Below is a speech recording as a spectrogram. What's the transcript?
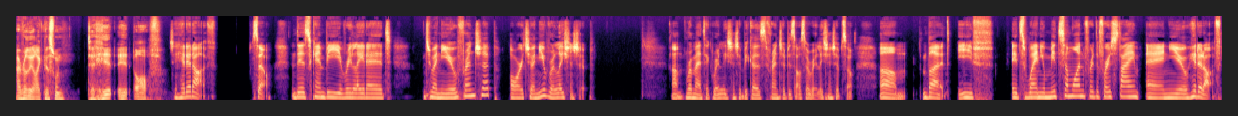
I really like this one. To hit it off. to hit it off. So, this can be related to a new friendship or to a new relationship. Um, romantic relationship because friendship is also a relationship. So, um, but if it's when you meet someone for the first time and you hit it off,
